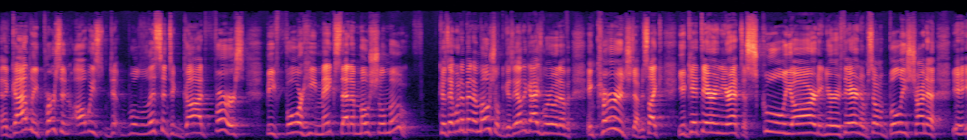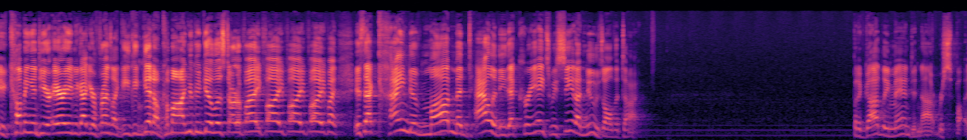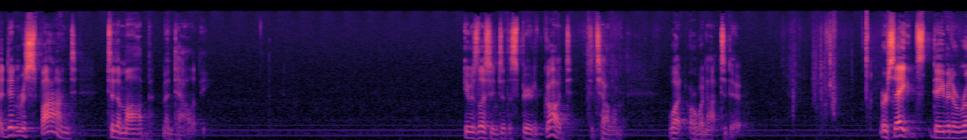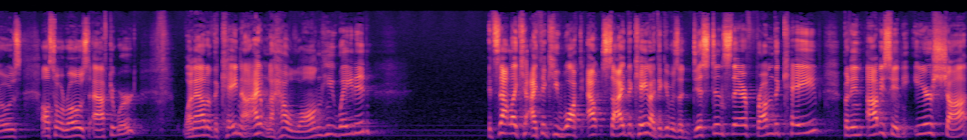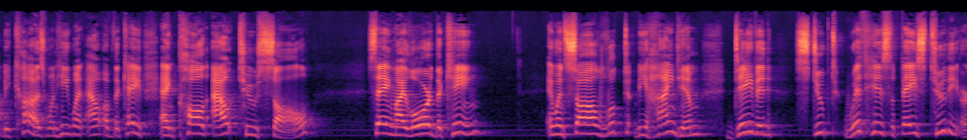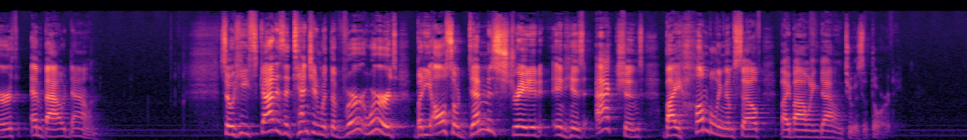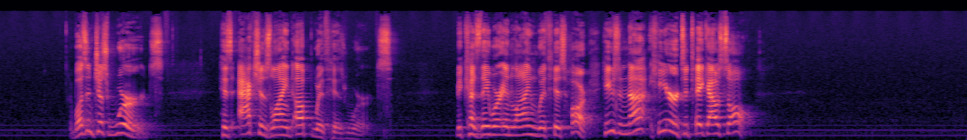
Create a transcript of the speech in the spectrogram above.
And a godly person always will listen to God first before he makes that emotional move. Because it would have been emotional, because the other guys would have encouraged him. It's like you get there and you're at the schoolyard and you're there and some bully's trying to, you're coming into your area and you got your friends like, you can get him, come on, you can get him, let's start a fight, fight, fight, fight, fight. It's that kind of mob mentality that creates, we see it on news all the time. But a godly man did not resp- didn't respond to the mob mentality. He was listening to the Spirit of God to tell him what or what not to do. Verse 8 David arose, also arose afterward, went out of the cave. Now, I don't know how long he waited. It's not like I think he walked outside the cave. I think it was a distance there from the cave, but in obviously an earshot because when he went out of the cave and called out to Saul, saying, My Lord the king, and when Saul looked behind him, David stooped with his face to the earth and bowed down. So he's got his attention with the ver- words, but he also demonstrated in his actions by humbling himself by bowing down to his authority. It wasn't just words, his actions lined up with his words because they were in line with his heart. He was not here to take out Saul.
